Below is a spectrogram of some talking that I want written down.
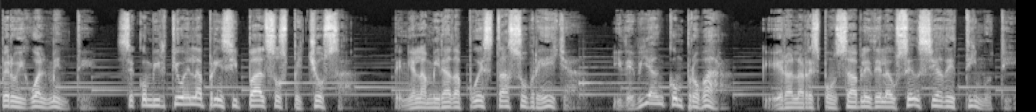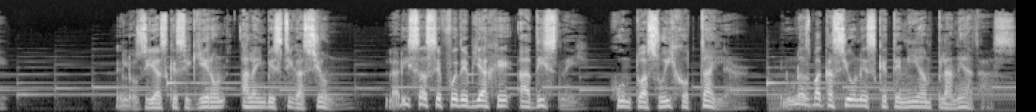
pero igualmente se convirtió en la principal sospechosa. Tenía la mirada puesta sobre ella y debían comprobar que era la responsable de la ausencia de Timothy. En los días que siguieron a la investigación, Larissa se fue de viaje a Disney junto a su hijo Tyler en unas vacaciones que tenían planeadas.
